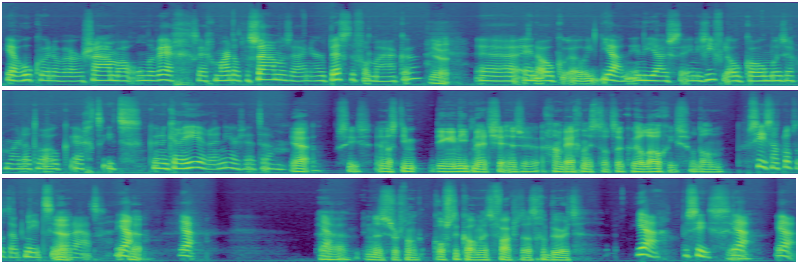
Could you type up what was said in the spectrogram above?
ja, hoe kunnen we er samen onderweg, zeg maar, dat we samen zijn, er het beste van maken. Ja. Uh, en ook uh, ja, in de juiste energieflow komen, zeg maar, dat we ook echt iets kunnen creëren en neerzetten. Ja, precies. En als die dingen niet matchen en ze gaan weg, dan is dat ook heel logisch. Want dan, Precies, dan klopt het ook niet, Ja. inderdaad. Ja, Ja. ja. Uh, een soort van kosten komen met het vak dat dat gebeurt. ja precies. Ja. Ja,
